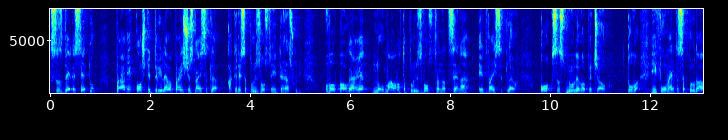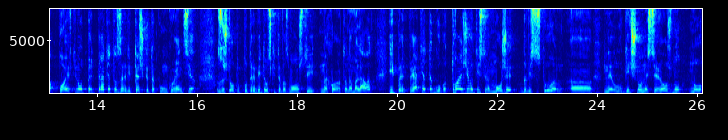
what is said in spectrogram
С ДДС-то прави още 3 лева, прави 16 лева. А къде са производствените разходи? В България нормалната производствена цена е 20 лева. О, с нулева печалба. Това. И в момента се продава по-ефтино от предприятията заради тежката конкуренция, защото потребителските възможности на хората намаляват и предприятията губят. Това е живата истина. Може да ви се струва а, нелогично, несериозно, но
